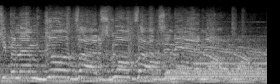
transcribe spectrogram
keeping them good vibes, good vibes in here, now.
